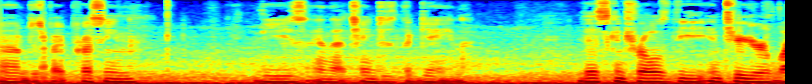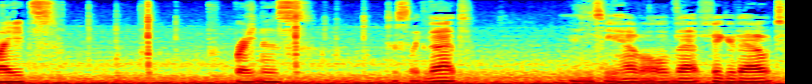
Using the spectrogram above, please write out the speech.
um, just by pressing these and that changes the gain. This controls the interior lights, brightness, just like that. And so you have all that figured out.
